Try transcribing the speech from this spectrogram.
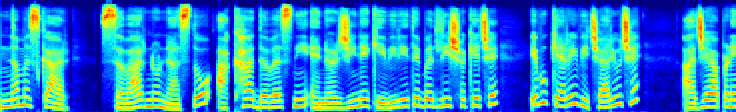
નમસ્કાર. સવારનો નાસ્તો આખા દિવસની એનર્જીને કેવી રીતે બદલી શકે છે એવું ક્યારેય વિચાર્યું છે? આજે આપણે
